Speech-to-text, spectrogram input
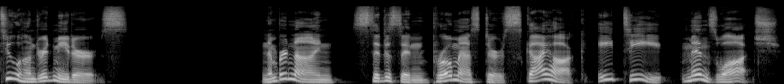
200 meters. Number 9. Citizen ProMaster Skyhawk AT Men's Watch.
